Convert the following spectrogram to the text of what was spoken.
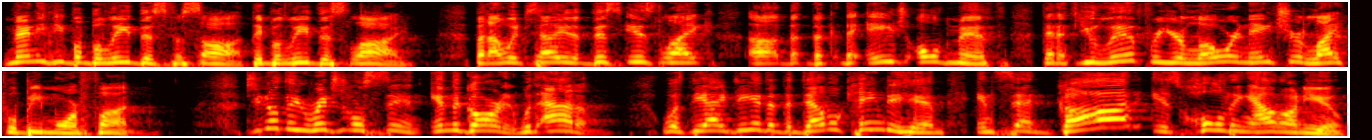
Many people believe this facade, they believe this lie. But I would tell you that this is like uh, the, the, the age old myth that if you live for your lower nature, life will be more fun. Do you know the original sin in the garden with Adam was the idea that the devil came to him and said, God is holding out on you.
